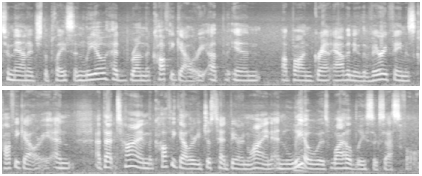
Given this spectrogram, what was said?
to manage the place. And Leo had run the coffee gallery up in up on Grant Avenue, the very famous coffee gallery. And at that time, the coffee gallery just had beer and wine, and Leo was wildly successful.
